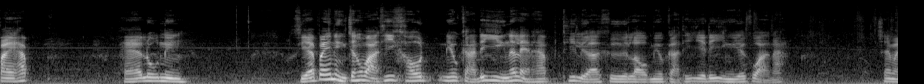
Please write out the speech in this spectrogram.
ไปครับ แพ้ลูกหนึ่งเสียไปหนึ่งจังหวะที่เขามีโอกาสได้ยิงนั่นแหละนะครับ ที่เหลือคือเรามีโอกาสที่จะได้ยิงเยอะกว่านะ ใช่ไหม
